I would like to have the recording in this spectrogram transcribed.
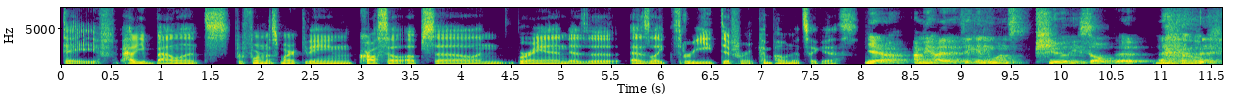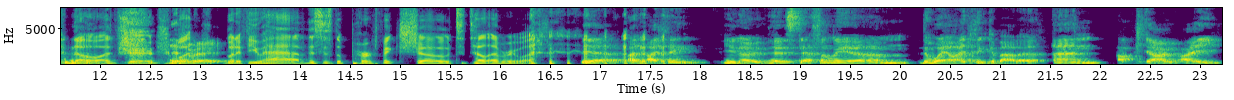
Dave? How do you balance performance marketing, cross sell, upsell, and brand as a as like three different components? I guess. Yeah, I mean, I don't think anyone's purely solved it. no, no, I'm sure. But right. but if you have, this is the perfect show to tell everyone. yeah, I, I think you know, there's definitely um, the way I think about it, and I, I, I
